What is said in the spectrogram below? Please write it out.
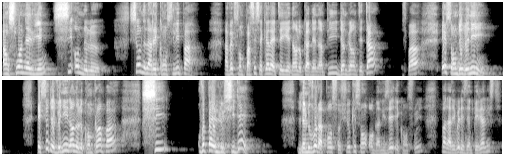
en soi, n'est rien si on ne le, si on ne la réconcilie pas avec son passé, c'est qu'elle a été dans le cadre d'un empire, d'un grand État, n'est-ce pas Et son devenir. Et ce devenir-là, on ne le comprend pas si on ne veut pas élucider les nouveaux rapports sociaux qui sont organisés et construits par l'arrivée des impérialistes,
